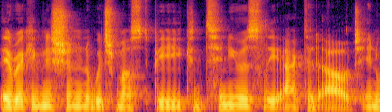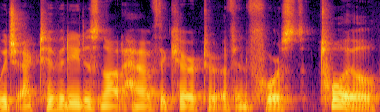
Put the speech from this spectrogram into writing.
a recognition which must be continuously acted out, in which activity does not have the character of enforced toil,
